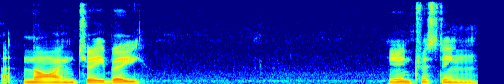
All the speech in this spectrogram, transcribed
at 9 GB. Interesting.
